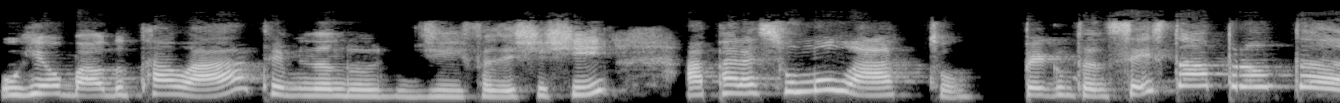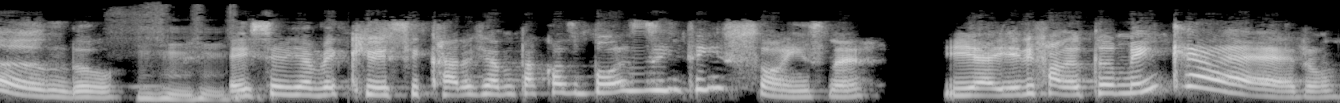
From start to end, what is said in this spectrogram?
O Riobaldo tá lá, terminando de fazer xixi, aparece um mulato perguntando: Você está aprontando? aí você já vê que esse cara já não tá com as boas intenções, né? E aí ele fala, eu também quero.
